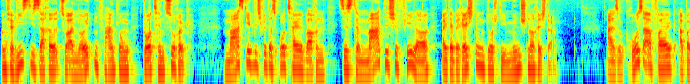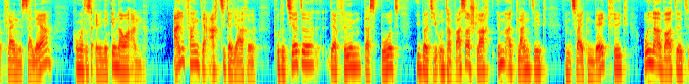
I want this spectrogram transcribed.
und verwies die Sache zur erneuten Verhandlung dorthin zurück. Maßgeblich für das Urteil waren systematische Fehler bei der Berechnung durch die Münchner Richter. Also großer Erfolg, aber kleines Salär. Gucken wir uns das ein wenig genauer an. Anfang der 80er Jahre produzierte der Film Das Boot über die Unterwasserschlacht im Atlantik im Zweiten Weltkrieg unerwartet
